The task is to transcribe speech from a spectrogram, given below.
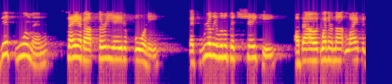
This woman, say about 38 or 40, that's really a little bit shaky about whether or not life has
